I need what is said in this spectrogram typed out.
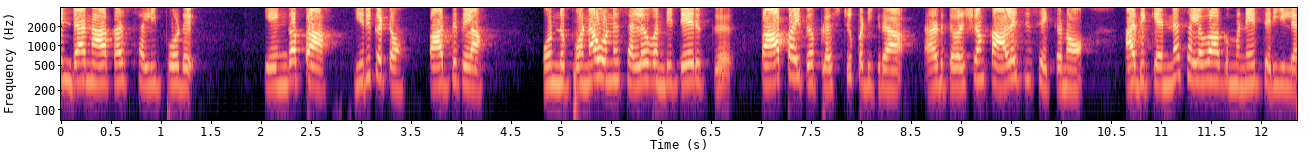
என்றான் ஆகாஷ் சளிப்போடு எங்கப்பா இருக்கட்டும் பாத்துக்கலாம். ஒண்ணு போனா ஒன்னு செலவு வந்துட்டே இருக்கு. பாப்பா இப்ப பிளஸ் டூ படிக்கிறா. அடுத்த வருஷம் காலேஜ் சேர்க்கணும். அதுக்கு என்ன செலவாகும்னே தெரியல.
